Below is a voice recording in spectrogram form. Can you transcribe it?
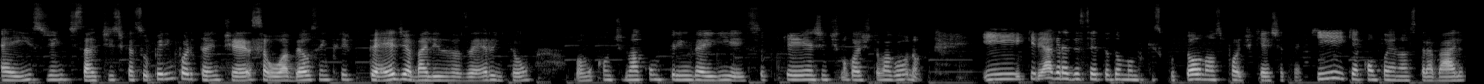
É isso, gente. Estatística super importante essa. O Abel sempre pede a baliza zero, então vamos continuar cumprindo aí isso, porque a gente não gosta de tomar gol, não. E queria agradecer a todo mundo que escutou o nosso podcast até aqui e que acompanha nosso trabalho.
